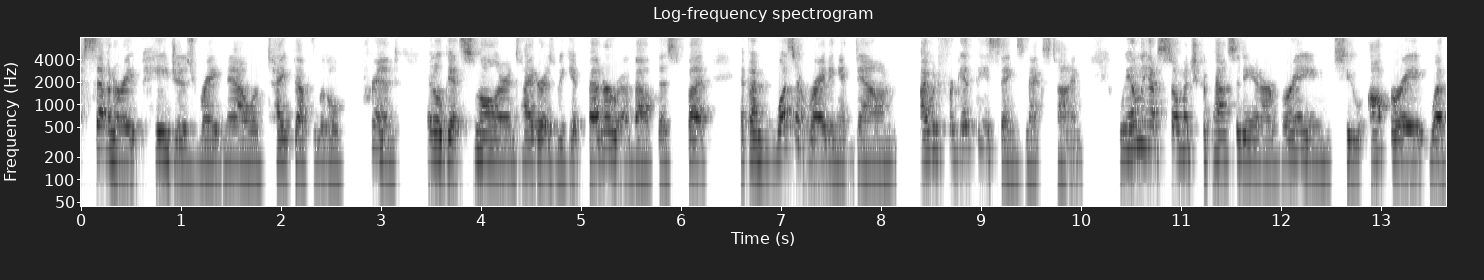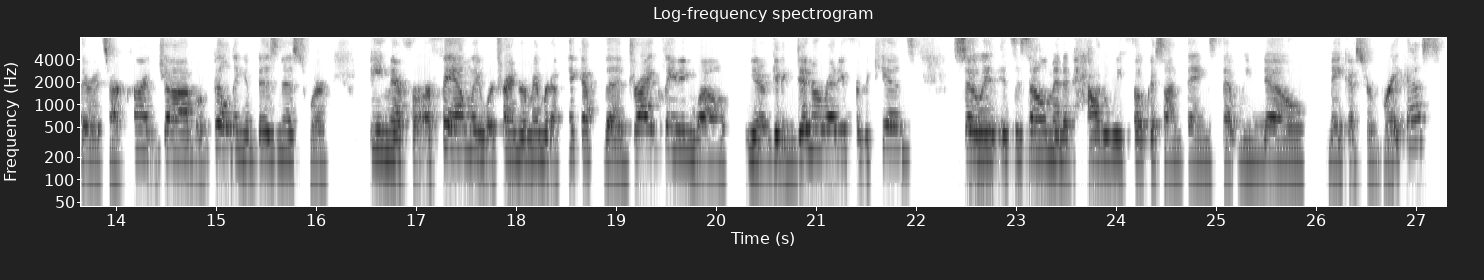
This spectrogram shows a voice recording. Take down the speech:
seven or eight pages right now of typed up little print. It'll get smaller and tighter as we get better about this. But if I wasn't writing it down, I would forget these things next time. We only have so much capacity in our brain to operate, whether it's our current job, we're building a business, we're being there for our family, we're trying to remember to pick up the dry cleaning while you know getting dinner ready for the kids. So it, it's this element of how do we focus on things that we know make us or break us,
